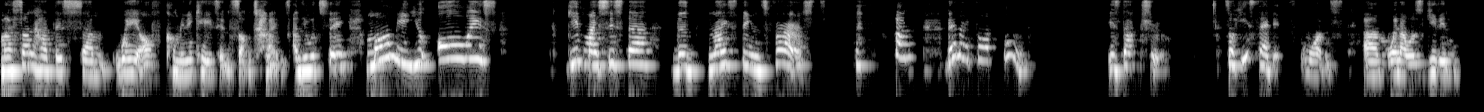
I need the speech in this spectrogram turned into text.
My son had this um, way of communicating sometimes, and he would say, Mommy, you always give my sister the nice things first. and then I thought, oh, is that true? So he said it once um, when I was giving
